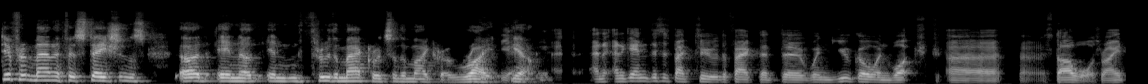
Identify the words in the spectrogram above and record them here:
different manifestations uh, in uh, in through the macro to the micro, right? Yeah. yeah and and again, this is back to the fact that uh, when you go and watch uh, uh, Star Wars, right?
